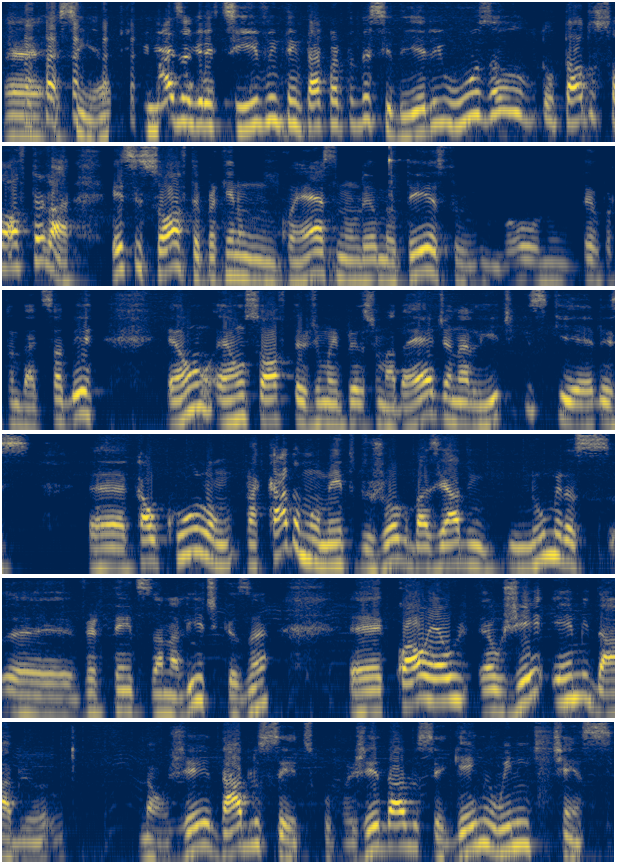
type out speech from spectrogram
é, assim, é um time mais agressivo em tentar a quarta descida. E ele usa o, o tal do software lá. Esse software, para quem não conhece, não leu meu texto, ou não teve oportunidade de saber, é um, é um software de uma empresa chamada Edge Analytics, que eles é, calculam para cada momento do jogo, baseado em inúmeras é, vertentes analíticas, né? é, qual é o, é o GMW. Não, GWC, desculpa, GWC, Game Winning Chance.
